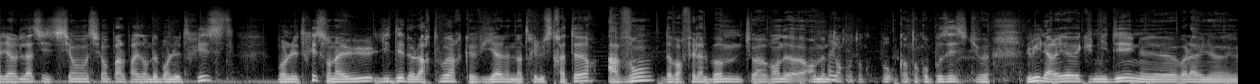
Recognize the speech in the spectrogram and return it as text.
Dire, là, si, on, si on parle par exemple de Banlieue Triste, Banlieue Triste, on a eu l'idée de l'artwork via notre illustrateur avant d'avoir fait l'album, tu vois, avant de, en même temps quand on, quand on composait, si tu veux. Lui, il est arrivé avec une idée, une, euh, voilà, une,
